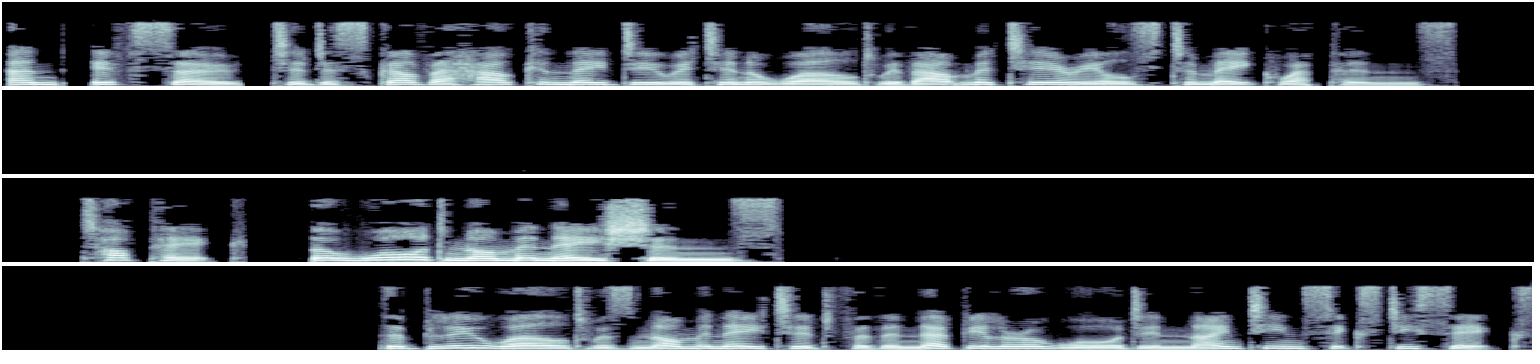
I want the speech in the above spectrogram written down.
And, if so, to discover how can they do it in a world without materials to make weapons. Award nominations The Blue World was nominated for the Nebula Award in 1966.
